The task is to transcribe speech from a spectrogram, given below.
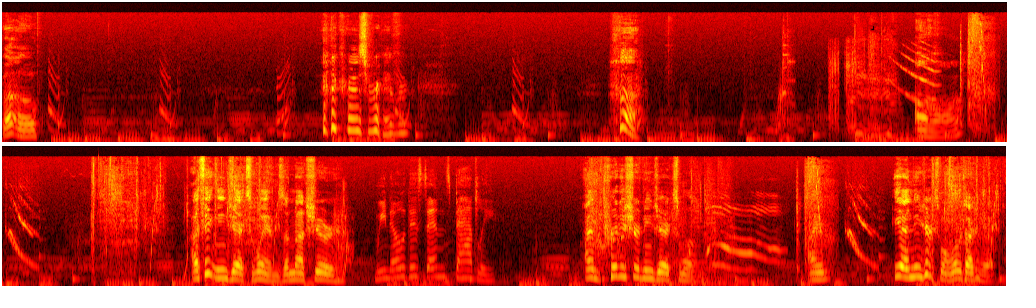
Uh oh. Cries forever. Huh. Aw. I think Ninjax wins. I'm not sure. We know this ends badly. I'm pretty sure Ninjax won. I am. Yeah, Ninjax won. What are we talking about?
